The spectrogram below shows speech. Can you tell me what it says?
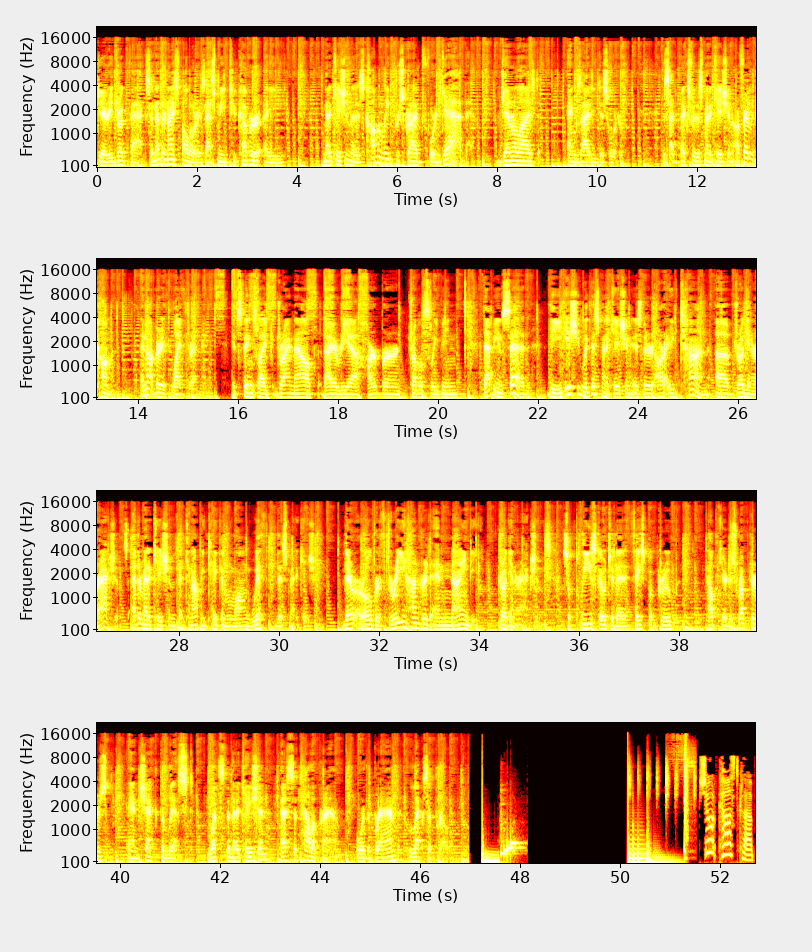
Gary Drug Facts. Another nice follower has asked me to cover a medication that is commonly prescribed for GAD, generalized anxiety disorder. The side effects for this medication are fairly common and not very life threatening. It's things like dry mouth, diarrhea, heartburn, trouble sleeping. That being said, the issue with this medication is there are a ton of drug interactions, other medications that cannot be taken along with this medication. There are over 390 drug interactions. So please go to the Facebook group Healthcare Disruptors and check the list. What's the medication? Escitalopram or the brand Lexapro. Short Cast Club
